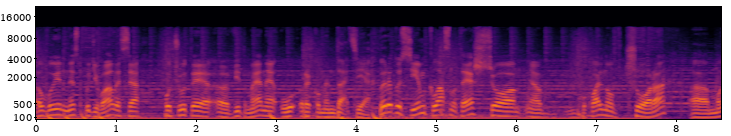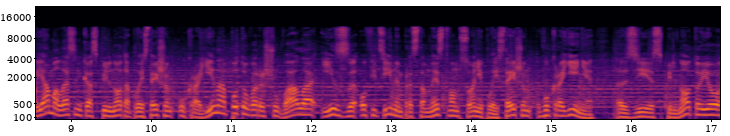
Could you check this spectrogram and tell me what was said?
ви не сподівалися почути е, від мене у рекомендаціях. Передусім, класно те, що е, буквально вчора. Е, моя малесенька спільнота PlayStation Україна потоваришувала із офіційним представництвом Sony PlayStation в Україні е, зі спільнотою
